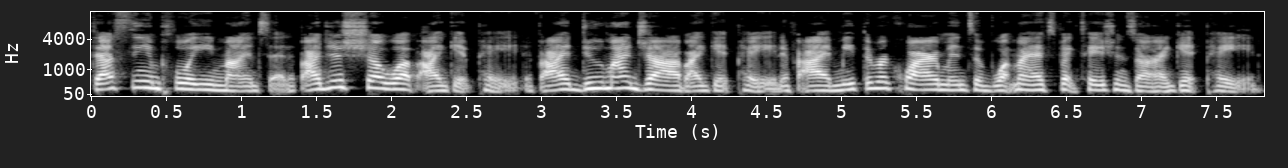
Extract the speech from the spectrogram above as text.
That's the employee mindset. If I just show up, I get paid. If I do my job, I get paid. If I meet the requirements of what my expectations are, I get paid.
